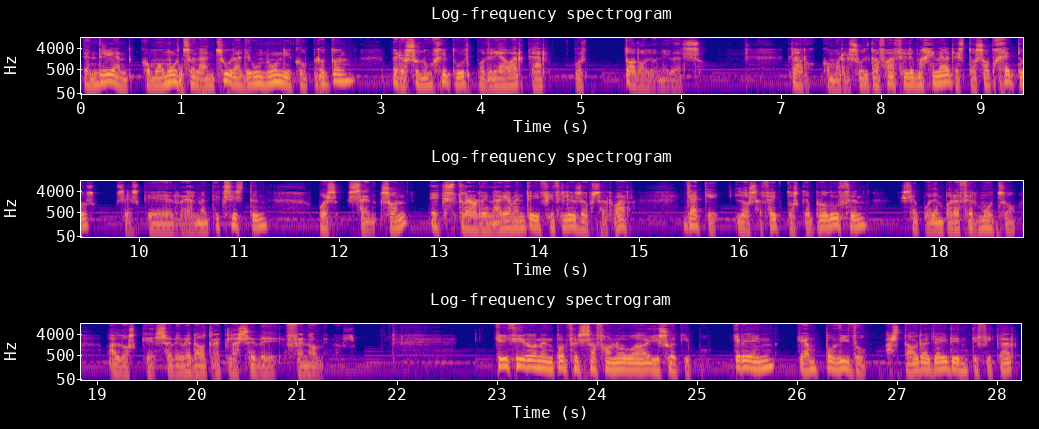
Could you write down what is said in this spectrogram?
Tendrían como mucho la anchura de un único protón, pero su longitud podría abarcar pues todo el universo. Claro, como resulta fácil imaginar, estos objetos, si es que realmente existen, pues son extraordinariamente difíciles de observar ya que los efectos que producen se pueden parecer mucho a los que se deben a otra clase de fenómenos. ¿Qué hicieron entonces Safanova y su equipo? Creen que han podido hasta ahora ya identificar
